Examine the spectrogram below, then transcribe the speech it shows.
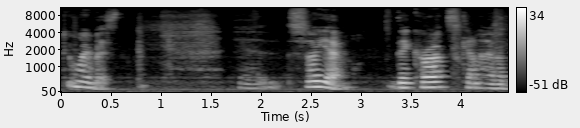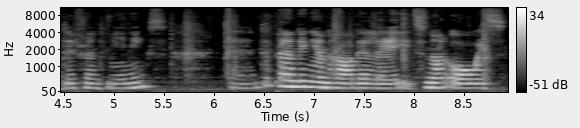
do my best. Uh, so yeah, the cards can have different meanings, uh, depending on how they lay. It's not always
